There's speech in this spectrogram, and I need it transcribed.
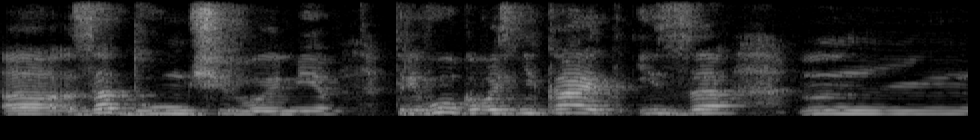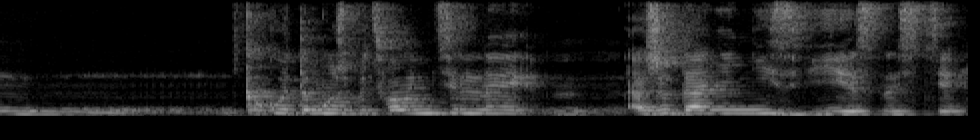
э, задумчивыми. Тревога возникает из-за какой-то может быть волнительной ожидание неизвестности.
